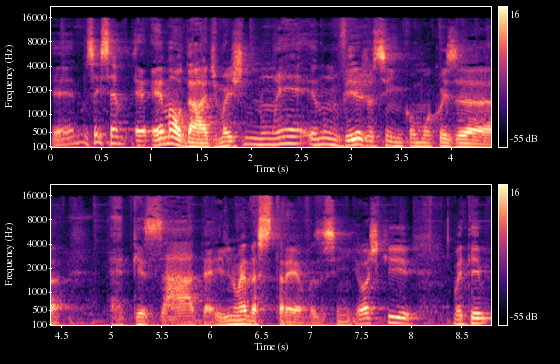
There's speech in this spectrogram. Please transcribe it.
é, não sei se é, é- é maldade, mas não é. Eu não vejo assim como uma coisa é, pesada. Ele não é das trevas, assim. Eu acho que vai ter,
